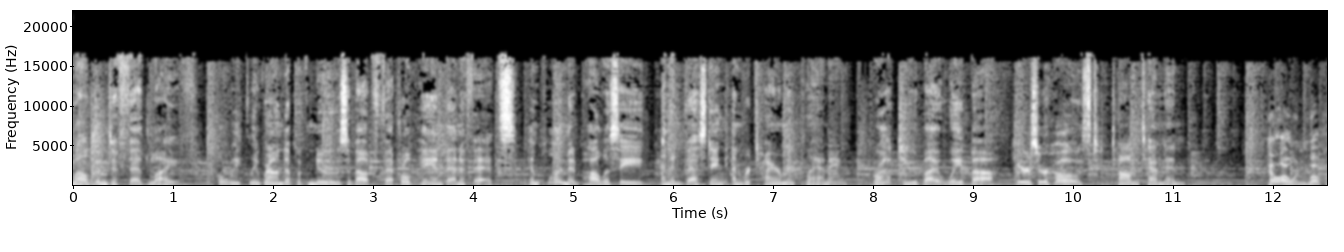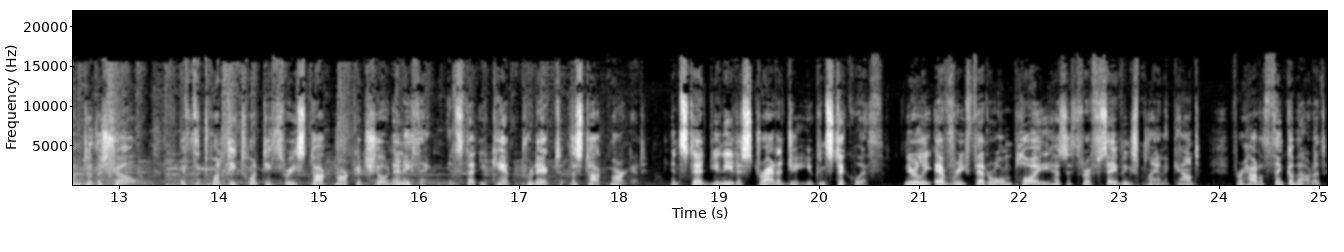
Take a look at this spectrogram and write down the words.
Welcome to Fed Life, a weekly roundup of news about federal pay and benefits, employment policy, and investing and retirement planning. Brought to you by WAEPA. Here's your host, Tom Temin. Hello, and welcome to the show. If the 2023 stock market showed anything, it's that you can't predict the stock market. Instead, you need a strategy you can stick with. Nearly every federal employee has a thrift savings plan account. For how to think about it,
